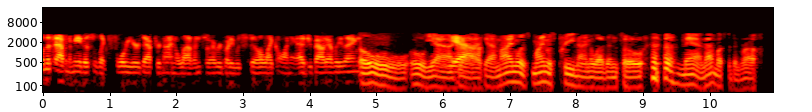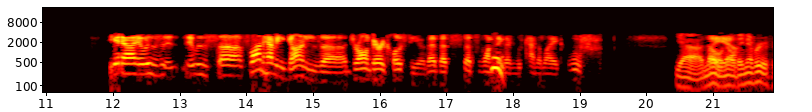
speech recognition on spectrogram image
when this happened to me. This was like four years after 9/11, so everybody was still like on edge about everything. oh, oh yeah, Yeah. yeah, yeah. Mine was mine was pre 9/11, so man, that must have been rough. Yeah, it was it was uh fun having guns uh drawn very close to you. That that's that's one thing that was kind of like oof. Yeah, no, Oh, yeah. no, they never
